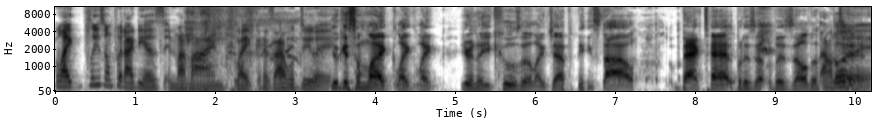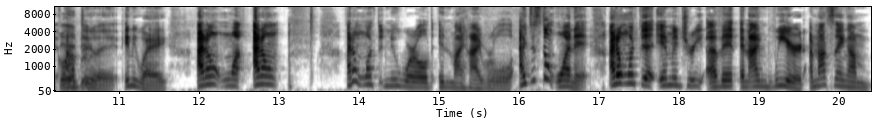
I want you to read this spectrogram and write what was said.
Like, please don't put ideas in my mind, like, because I will do it. You'll get some like like like you're in the Yakuza like Japanese style back tap, but it's but it's Zelda. I'll Go do ahead. it. Go ahead, I'll do it. Anyway, I don't want. I don't. I don't want the new world in my Hyrule. I just don't want it. I don't want the imagery of it, and I'm weird. I'm not saying I'm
